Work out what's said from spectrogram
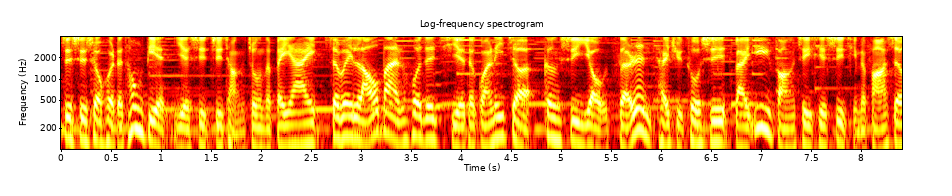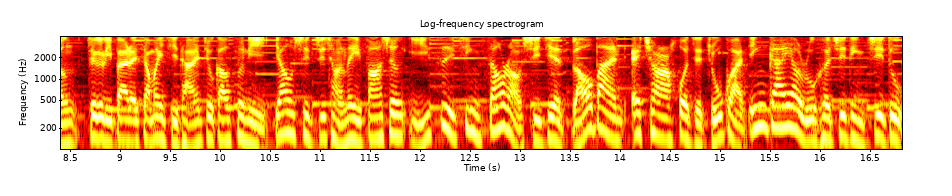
这是社会的痛点，也是职场中的悲哀。身为老板或者企业的管理者，更是有责任采取措施来预防这些事情的发生。这个礼拜的小麦奇谈就告诉你，要是职场内发生疑似性骚扰事件，老板、HR 或者主管应该要如何制定制度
